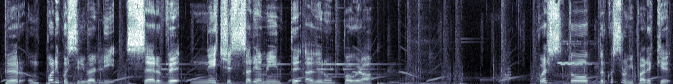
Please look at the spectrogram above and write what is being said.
Per un po' di questi livelli serve necessariamente avere un power up. Questo, per questo non mi pare che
